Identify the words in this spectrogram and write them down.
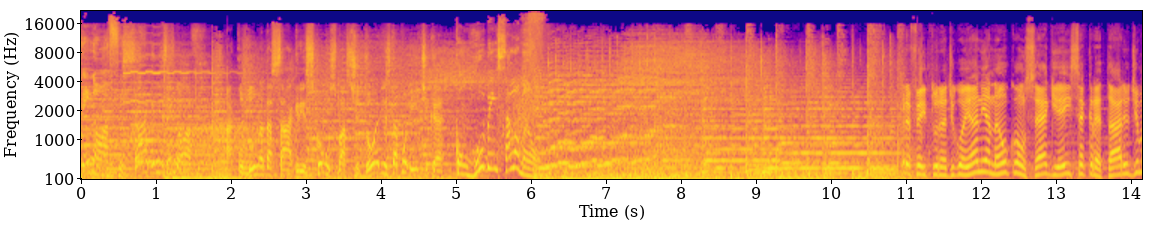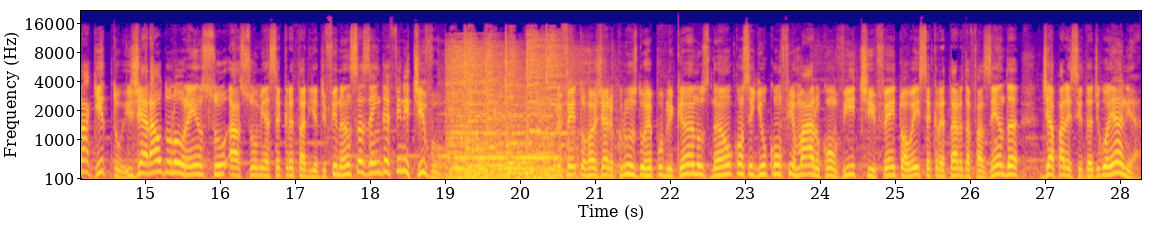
Sagres em Off. Sagres em Off. A coluna da Sagres com os bastidores da política. Com Rubens Salomão. Prefeitura de Goiânia não consegue ex-secretário de Maguito e Geraldo Lourenço assume a Secretaria de Finanças em definitivo. Prefeito Rogério Cruz, do Republicanos, não conseguiu confirmar o convite feito ao ex-secretário da Fazenda de Aparecida de Goiânia.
